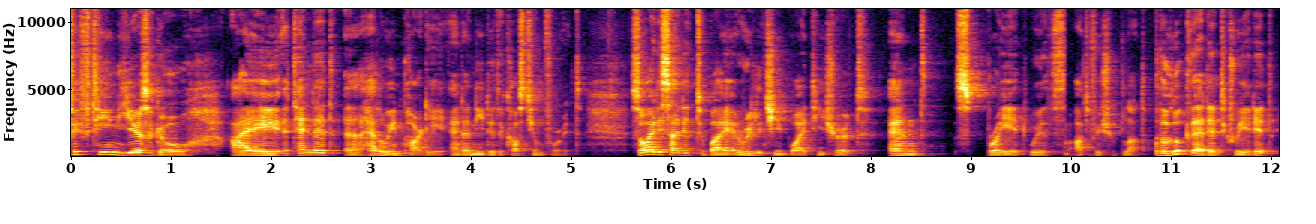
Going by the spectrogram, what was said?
15 years ago, I attended a Halloween party and I needed a costume for it. So I decided to buy a really cheap white t-shirt and spray it with artificial blood. The look that it created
